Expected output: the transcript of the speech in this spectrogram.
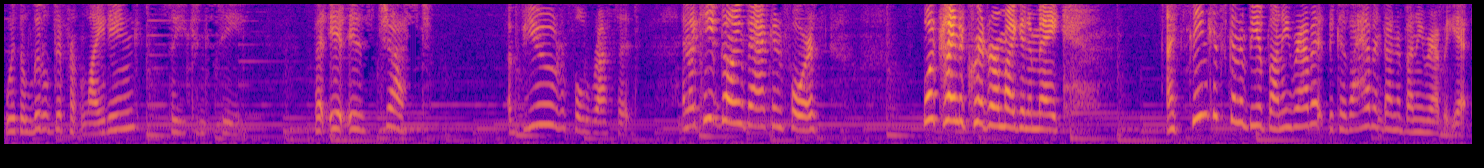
with a little different lighting so you can see. But it is just a beautiful russet and I keep going back and forth. What kind of critter am I going to make? I think it's going to be a bunny rabbit because I haven't done a bunny rabbit yet.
